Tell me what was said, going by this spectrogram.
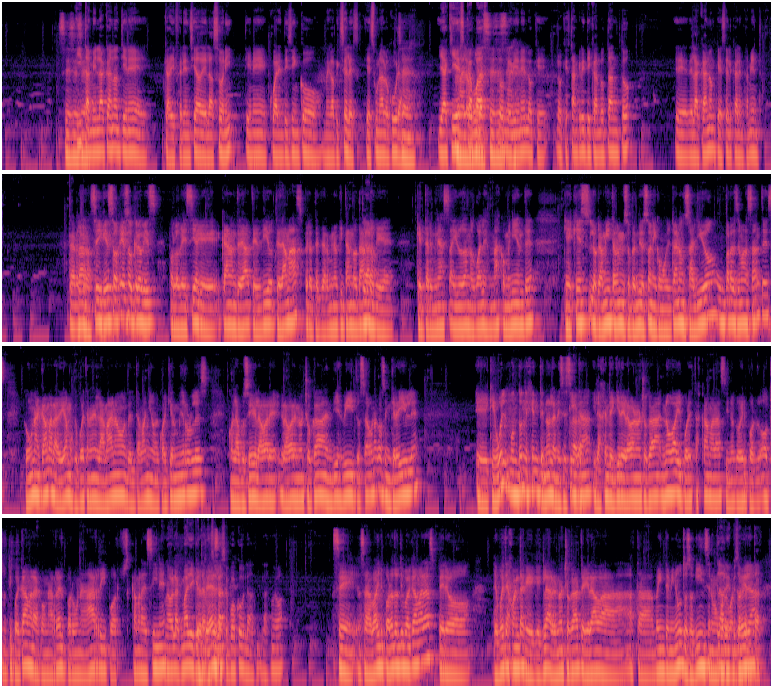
Sí, sí, y también la Canon tiene, que a diferencia de la Sony, tiene 45 megapíxeles, que es una locura. Y aquí es capaz donde viene lo que, lo que están criticando tanto eh, de la Canon, que es el calentamiento. Claro, sí. que eso, eso creo que es por lo que decía que Canon te da, te dio, te da más, pero te terminó quitando tanto que, que terminás ahí dudando cuál es más conveniente. Que, que, es lo que a mí también me sorprendió de Sony, como que Canon salió un par de semanas antes con una cámara, digamos, que puedes tener en la mano del tamaño de cualquier mirrorless, con la posibilidad de grabar, grabar en 8K, en 10 bits, o sea, una cosa increíble. Eh, que igual un montón de gente no la necesita y la gente que quiere grabar en 8K no va a ir por estas cámaras, sino que va a ir por otro tipo de cámara, con una red, por una ARRI, por cámaras de cine. Una Blackmagic que también hace poco, las nuevas. Sí, o sea, va a ir por otro tipo de cámaras, pero después te das cuenta que, claro, en 8K te graba hasta 20 minutos o 15, no me acuerdo cuánto era.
